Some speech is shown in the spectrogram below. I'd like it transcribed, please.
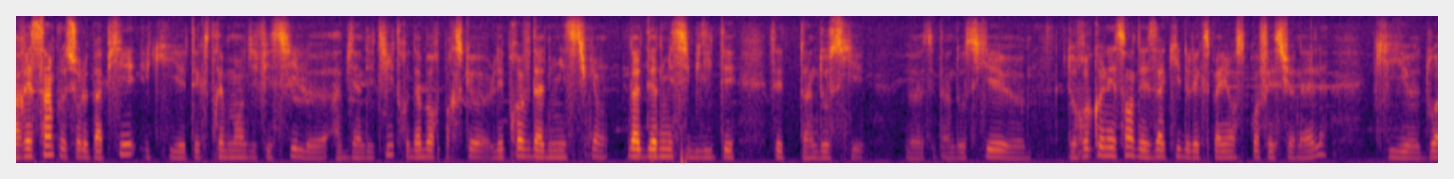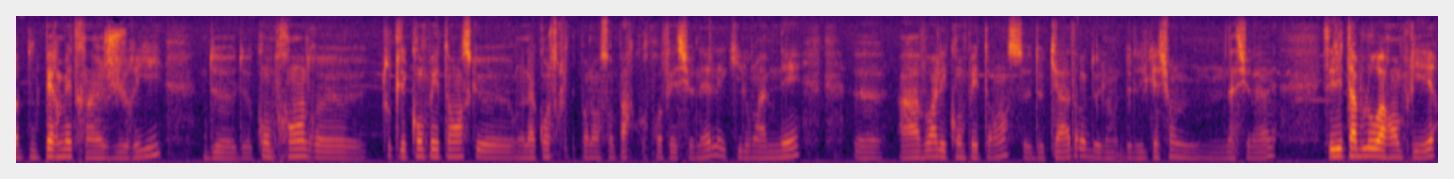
paraît simple sur le papier et qui est extrêmement difficile euh, à bien des titres. D'abord parce que l'épreuve d'admission, d'admissibilité, c'est un dossier. Euh, c'est un dossier euh, de reconnaissance des acquis de l'expérience professionnelle qui euh, doit permettre à un jury de, de comprendre toutes les compétences qu'on a construites pendant son parcours professionnel et qui l'ont amené à avoir les compétences de cadre de l'éducation nationale. C'est des tableaux à remplir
